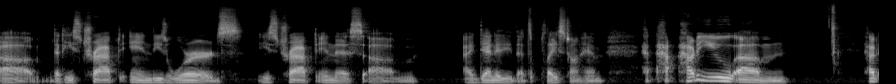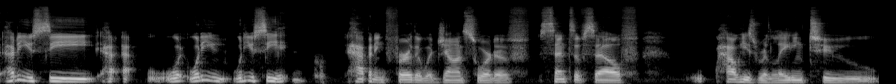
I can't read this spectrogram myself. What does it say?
uh, that he's trapped in these words, he's trapped in this um, identity that's placed on him. H- how do you um, how, how do you see how, what, what do you what do you see happening further with John's sort of sense of self, how he's relating to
